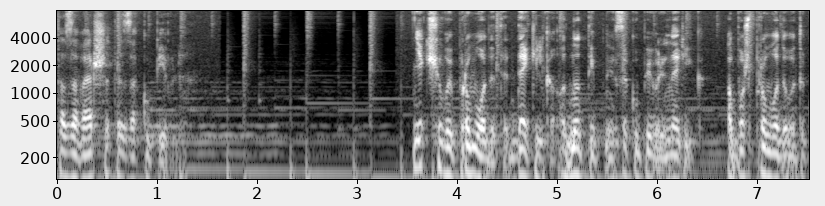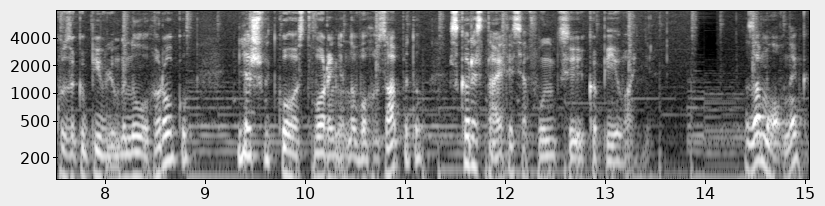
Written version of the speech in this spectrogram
та завершити закупівлю. Якщо ви проводите декілька однотипних закупівель на рік або ж проводили таку закупівлю минулого року, для швидкого створення нового запиту скористайтеся функцією копіювання. Замовник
